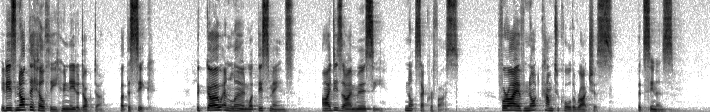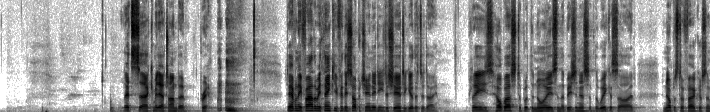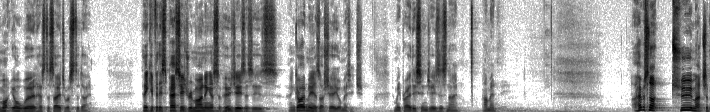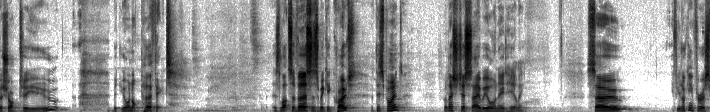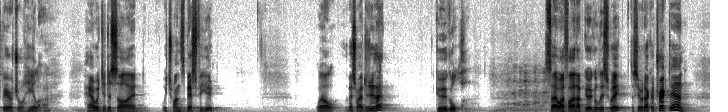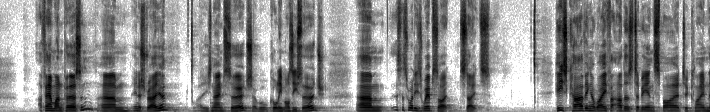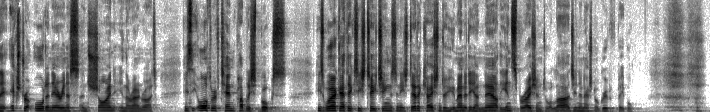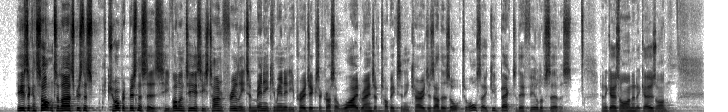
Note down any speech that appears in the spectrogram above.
It is not the healthy who need a doctor, but the sick. But go and learn what this means. I desire mercy, not sacrifice. For I have not come to call the righteous, but sinners. Let's uh, commit our time to prayer. Heavenly Father, we thank you for this opportunity to share together today. Please help us to put the noise and the busyness of the week aside and help us to focus on what your word has to say to us today. Thank you for this passage reminding us of who Jesus is and guide me as I share your message. And we pray this in Jesus' name. Amen. I hope it's not too much of a shock to you, but you're not perfect. There's lots of verses we could quote at this point, but let's just say we all need healing. So, if you're looking for a spiritual healer, how would you decide which one's best for you? Well, the best way to do that? Google. so I fired up Google this week to see what I could track down. I found one person um, in Australia. His name's Serge, so we'll call him Aussie Serge. Um, this is what his website states. He's carving a way for others to be inspired to claim their extraordinariness and shine in their own right. He's the author of 10 published books. His work ethics, his teachings, and his dedication to humanity are now the inspiration to a large international group of people. He is a consultant to large business, corporate businesses. He volunteers his time freely to many community projects across a wide range of topics and encourages others to also give back to their field of service. And it goes on and it goes on.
